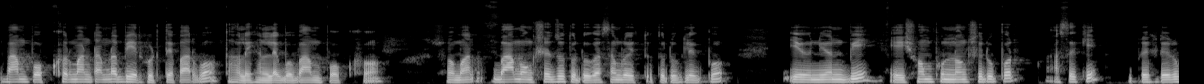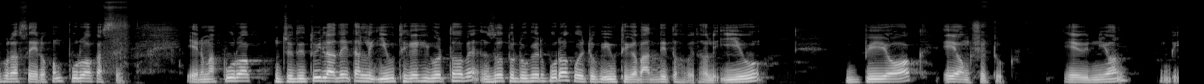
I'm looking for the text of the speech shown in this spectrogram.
বাম পক্ষর মানটা আমরা বের করতে পারব। তাহলে এখানে লিখব বাম পক্ষ সমান, বাম অংশে যতটুকু আছে আমরা ততটুকু লিখব। ইউনিয়ন বি, এই সম্পূর্ণ অংশের উপর আছে কি? ব্রেকেটের উপর আছে, এরকম পূরক আছে। এর মা পূরক যদি তুইলা দেয় তাহলে ইউ থেকে কি করতে হবে? যতটুকের পূরক, ওইটুকু ইউ থেকে বাদ দিতে হবে। তাহলে ইউ বিয়ক এই অংশটুক, ইউনিয়ন বি।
